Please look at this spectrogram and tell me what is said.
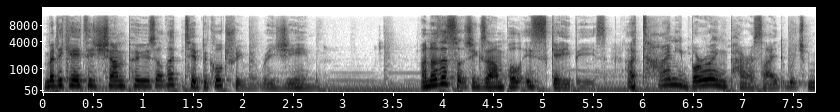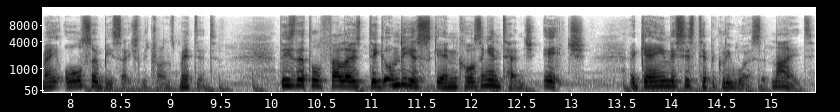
Medicated shampoos are the typical treatment regime. Another such example is scabies, a tiny burrowing parasite which may also be sexually transmitted. These little fellows dig under your skin causing intense itch. Again, this is typically worse at night.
